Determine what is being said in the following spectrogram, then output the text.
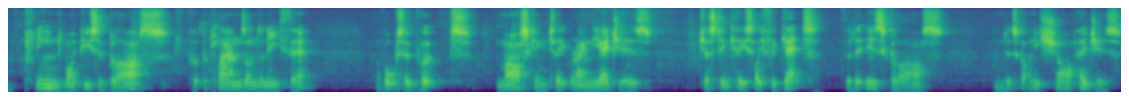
I've cleaned my piece of glass, put the plans underneath it. I've also put masking tape around the edges just in case I forget that it is glass and it's got any sharp edges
